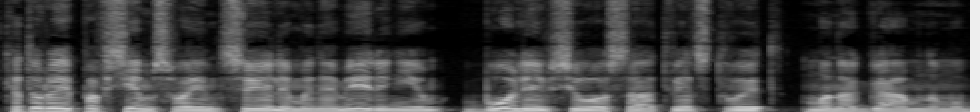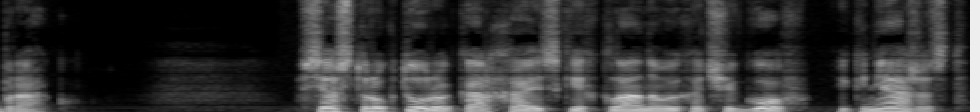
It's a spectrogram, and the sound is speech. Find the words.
которая по всем своим целям и намерениям более всего соответствует моногамному браку. Вся структура кархайтских клановых очагов и княжеств,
